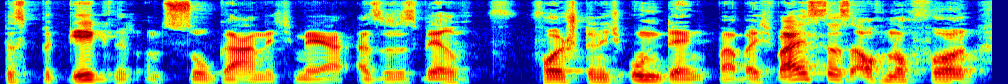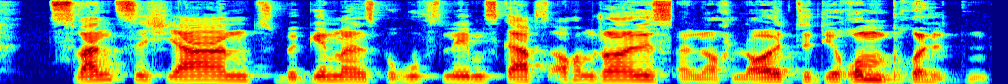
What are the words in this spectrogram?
das begegnet uns so gar nicht mehr. Also das wäre vollständig undenkbar. Aber ich weiß das auch noch vor 20 Jahren, zu Beginn meines Berufslebens, gab es auch im Journalismus noch Leute, die rumbrüllten.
